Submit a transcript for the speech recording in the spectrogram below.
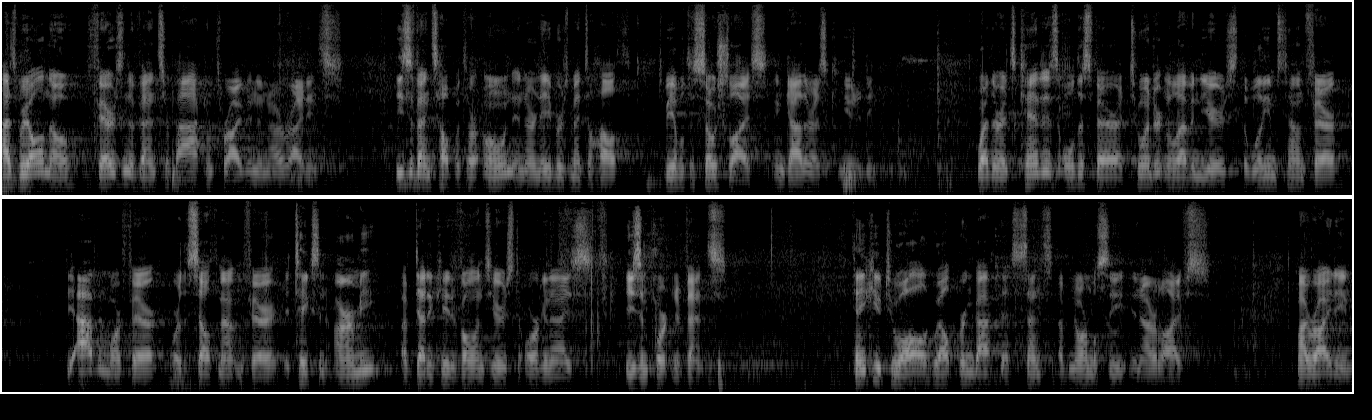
As we all know, fairs and events are back and thriving in our ridings. These events help with our own and our neighbours' mental health to be able to socialize and gather as a community. Whether it's Canada's oldest fair at 211 years, the Williamstown Fair, the Avonmore Fair, or the South Mountain Fair, it takes an army of dedicated volunteers to organize these important events. Thank you to all who helped bring back this sense of normalcy in our lives. My riding,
